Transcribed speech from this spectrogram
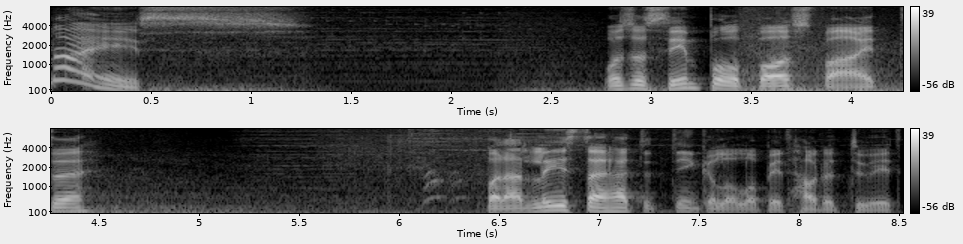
Nice! Was a simple boss fight. Uh. But at least I had to think a little bit how to do it.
